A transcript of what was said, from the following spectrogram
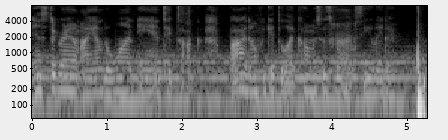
Instagram, I am the one, and TikTok. Bye. Don't forget to like, comment, subscribe. See you later.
